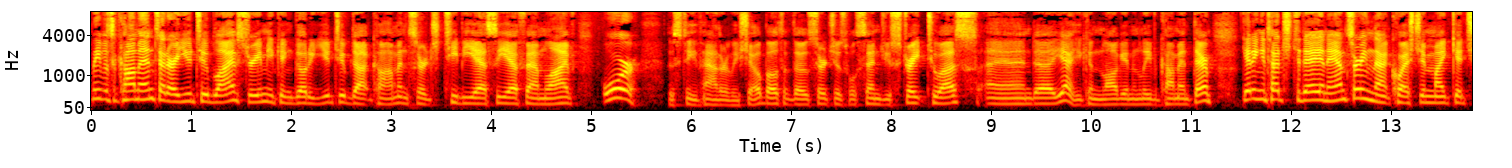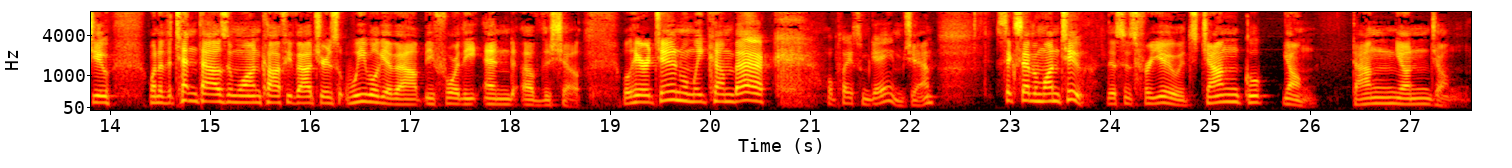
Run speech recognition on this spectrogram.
Leave us a comment at our YouTube live stream. You can go to youtube.com and search TBS EFM Live or The Steve Hatherly Show. Both of those searches will send you straight to us. And uh, yeah, you can log in and leave a comment there. Getting in touch today and answering that question might get you one of the 10,000 won coffee vouchers we will give out before the end of the show. We'll hear a tune when we come back. We'll play some games, yeah? 6712. This is for you. It's Jang Guk Young. Dang Yeon Jung.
